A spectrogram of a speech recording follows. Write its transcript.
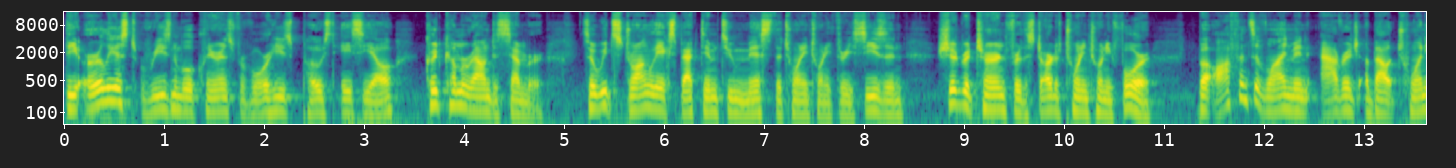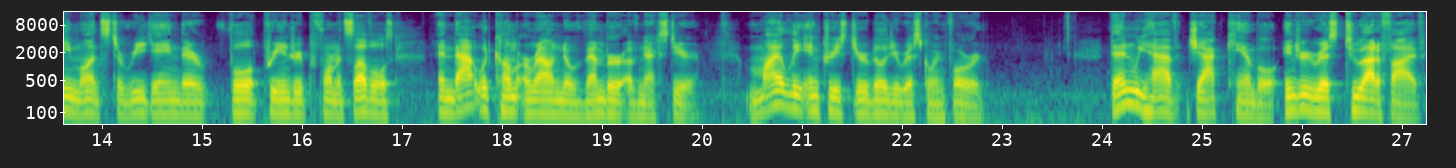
The earliest reasonable clearance for Voorhees post ACL could come around December, so we'd strongly expect him to miss the 2023 season, should return for the start of 2024. But offensive linemen average about 20 months to regain their full pre injury performance levels, and that would come around November of next year. Mildly increased durability risk going forward. Then we have Jack Campbell, injury risk 2 out of 5.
